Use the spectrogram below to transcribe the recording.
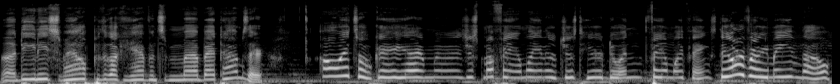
uh, do you need some help? You look like you're having some uh, bad times there. Oh, it's okay. I'm uh, just my family, and they're just here doing family things. They are very mean, though.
